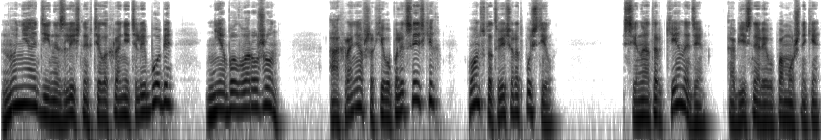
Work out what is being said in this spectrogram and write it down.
Но ни один из личных телохранителей Бобби не был вооружен, а охранявших его полицейских он в тот вечер отпустил. Сенатор Кеннеди, объясняли его помощники,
